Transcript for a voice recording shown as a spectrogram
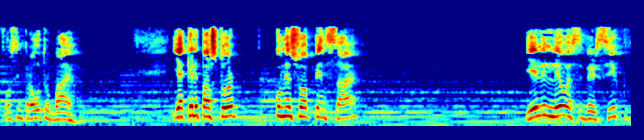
fossem para outro bairro. E aquele pastor começou a pensar, e ele leu esse versículo,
